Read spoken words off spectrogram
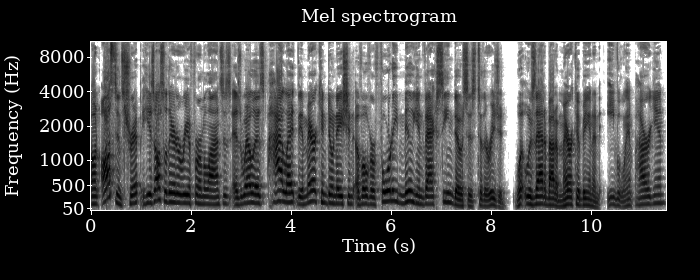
On Austin's trip, he is also there to reaffirm alliances as well as highlight the American donation of over 40 million vaccine doses to the region. What was that about America being an evil empire again?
